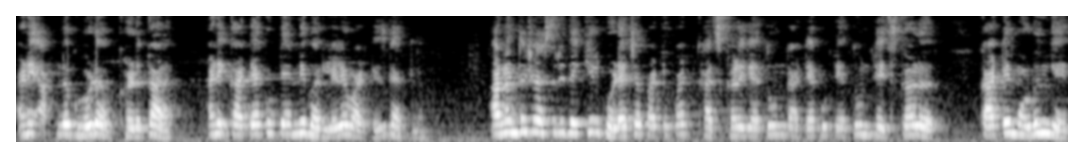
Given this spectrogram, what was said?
आणि आपलं घोडं खडकाळ आणि काट्याकुट्यांनी भरलेले वाटेस घातलं. अनंतशास्त्री देखील घोड्याच्या पाठोपाठ खाचखळग्यातून काट्याकुट्यातून ठेचकाळत काटे मोडून घेत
